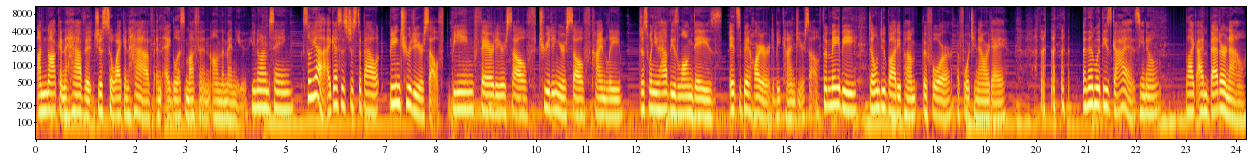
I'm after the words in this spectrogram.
I'm not going to have it just so I can have an eggless muffin on the menu. You know what I'm saying? So, yeah, I guess it's just about being true to yourself, being fair to yourself, treating yourself kindly. Just when you have these long days, it's a bit harder to be kind to yourself. But maybe don't do body pump before a 14 hour day. and then with these guys, you know, like I'm better now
